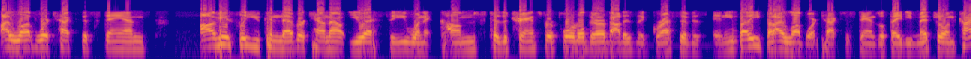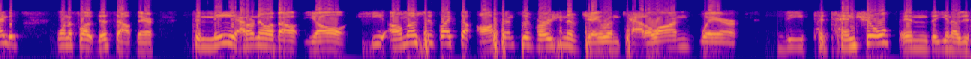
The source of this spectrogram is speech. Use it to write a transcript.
I love where Texas stands. Obviously, you can never count out USC when it comes to the transfer portal. They're about as aggressive as anybody, but I love where Texas stands with AD Mitchell and kind of want to float this out there. To me, I don't know about y'all, he almost is like the offensive version of Jalen Catalon, where the potential and the you know the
